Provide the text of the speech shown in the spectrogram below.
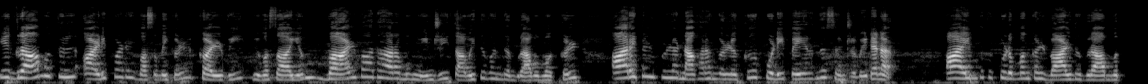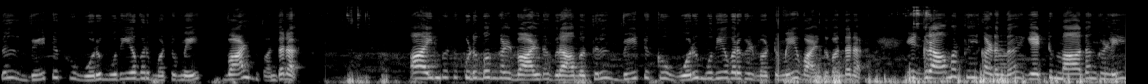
இக்கிராமத்தில் அடிப்படை வசதிகள் கல்வி விவசாயம் வாழ்வாதாரமும் இன்றி தவித்து வந்த கிராம மக்கள் அருகில் உள்ள நகரங்களுக்கு குடிபெயர்ந்து சென்றுவிட்டனர். ஐம்பது குடும்பங்கள் வாழ்ந்த கிராமத்தில் வீட்டுக்கு ஒரு முதியவர் மட்டுமே வாழ்ந்து வந்தனர். ஐம்பது குடும்பங்கள் வாழ்ந்த கிராமத்தில் வீட்டுக்கு ஒரு முதியவர்கள் மட்டுமே வாழ்ந்து வந்தனர். இக்கிராமத்தில் கடந்த எட்டு மாதங்களில்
